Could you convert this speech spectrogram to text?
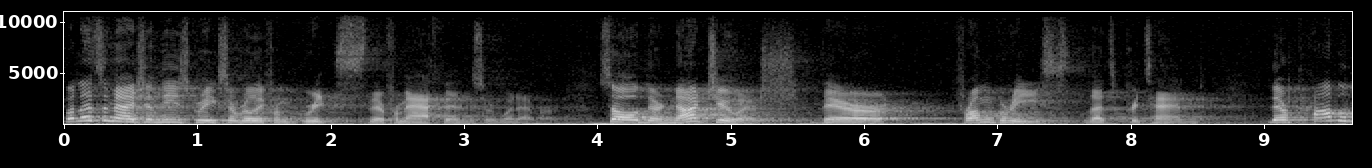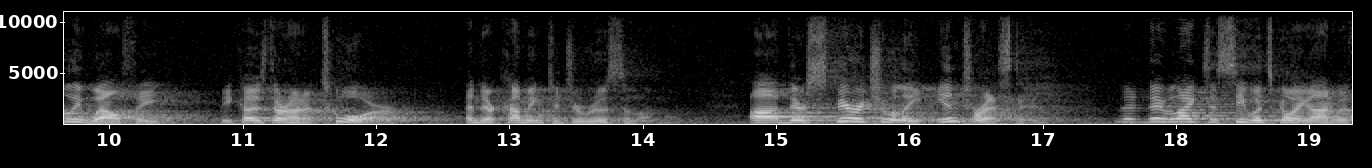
But let's imagine these Greeks are really from Greece. They're from Athens or whatever. So they're not Jewish. They're from Greece, let's pretend. They're probably wealthy because they're on a tour and they're coming to Jerusalem. Uh, they're spiritually interested. They, they like to see what's going on with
